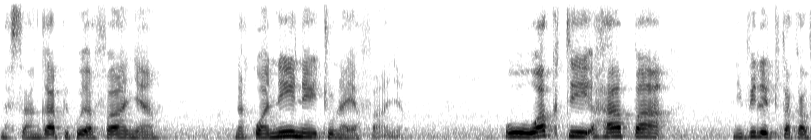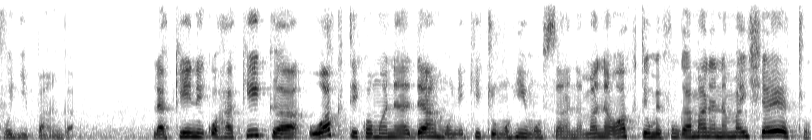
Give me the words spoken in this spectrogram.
na saa ngapi kuyafanya na kwa nini tunayafanya. Huu wakati hapa ni vile tutakavyojipanga, lakini kwa hakika wakati kwa mwanadamu ni kitu muhimu sana, maana wakati umefungamana na maisha yetu,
